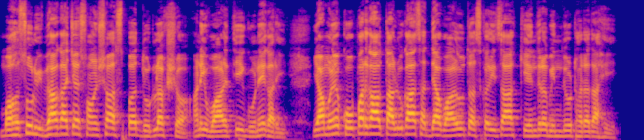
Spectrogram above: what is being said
महसूल विभागाचे संशयास्पद दुर्लक्ष आणि वाढती गुन्हेगारी. यामुळे कोपरगाव तालुका सध्या वाळू तस्करीचा केंद्रबिंदू ठरत आहे.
